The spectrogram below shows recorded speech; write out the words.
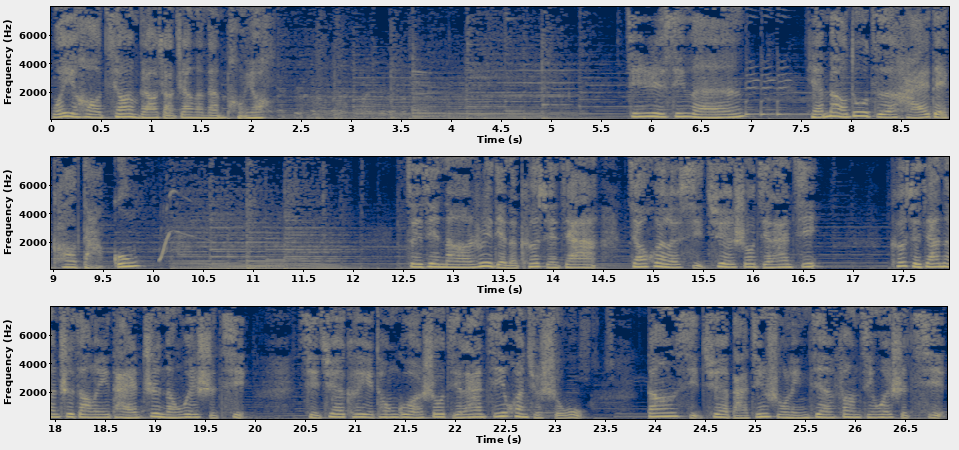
我以后千万不要找这样的男朋友。今日新闻：填饱肚子还得靠打工。最近呢，瑞典的科学家教会了喜鹊收集垃圾。科学家呢制造了一台智能喂食器，喜鹊可以通过收集垃圾换取食物。当喜鹊把金属零件放进喂食器，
